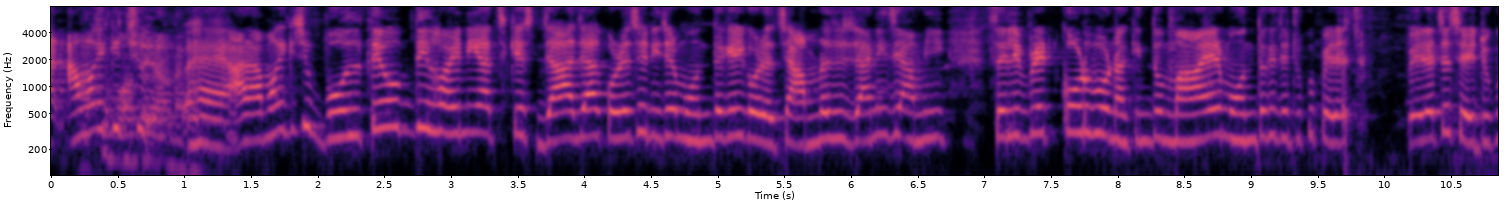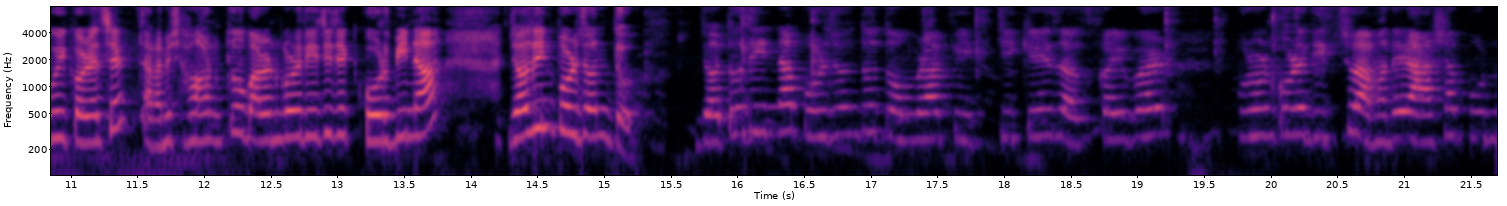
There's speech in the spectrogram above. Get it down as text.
আর আমাকে কিছু। হ্যাঁ আর আমাকে কিছু বলতে অবধি হয়নি আজকে। যা যা করেছে নিজের মন থেকেই করেছে। আমরা যে জানি যে আমি সেলিব্রেট করব না কিন্তু মায়ের মন থেকে যেটুকু পেরেছে। পেরেছে, সেইটুকুই করেছে। আর আমি শাওনকেও বারণ করে দিয়েছি যে করবি না। যতদিন পর্যন্ত, যতদিন না পর্যন্ত তোমরা ফিফটি কে সাবস্ক্রাইবার পূরণ করে দিচ্ছ, আমাদের আশা পূর্ণ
